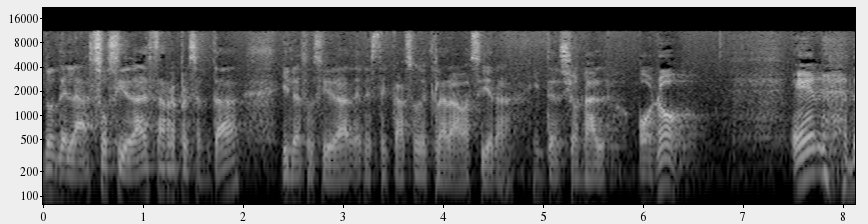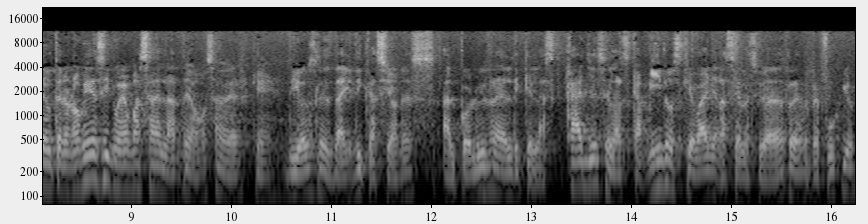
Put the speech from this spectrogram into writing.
donde la sociedad está representada y la sociedad en este caso declaraba si era intencional o no. En Deuteronomio 19 más adelante vamos a ver que Dios les da indicaciones al pueblo de Israel de que las calles y los caminos que vayan hacia las ciudades de refugio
